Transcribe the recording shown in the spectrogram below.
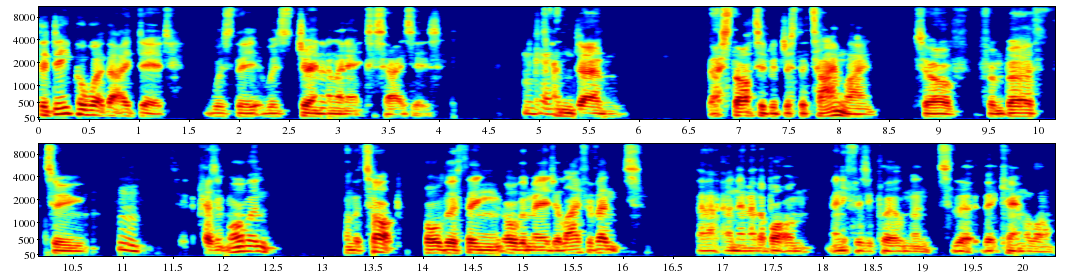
the deeper work that I did was the was journaling exercises Okay. And um, I started with just a timeline. So from birth to hmm. the present moment, on the top, all the thing, all the major life events, uh, and then at the bottom, any physical ailments that that came along,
